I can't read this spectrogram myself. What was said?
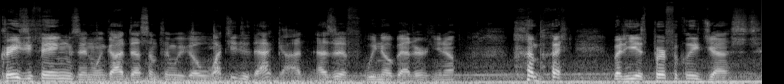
crazy things, and when God does something, we go, "Why'd you do that, God?" As if we know better, you know. but, but He is perfectly just.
